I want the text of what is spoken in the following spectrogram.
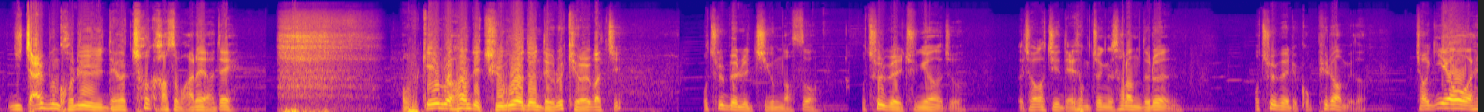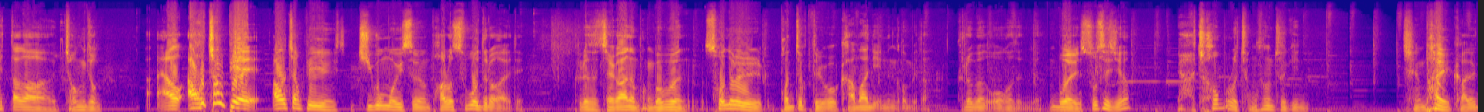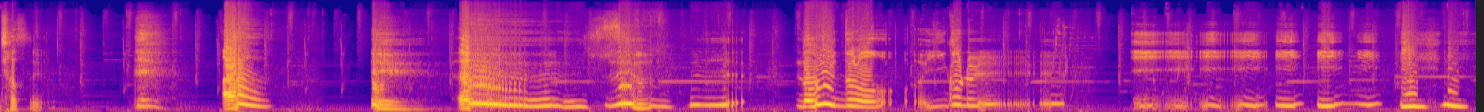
이 짧은 거리를 내가 쳐 가서 말해야 돼? 하... 어, 게임을 하는데 즐거워야 되는데 왜 이렇게 열받지? 호출벨을 지금 났어. 호출벨 중요하죠. 저같이 내성적인 사람들은 호출벨이 꼭 필요합니다. 저기요! 했다가 정적 아우 아우 창피해! 아우 창피 쥐고 뭐 있으면 바로 숨어 들어가야 돼 그래서 제가 하는 방법은 손을 번쩍 들고 가만히 있는 겁니다. 그러면 오거든요. 뭐야 소세지야? 야 처음으로 정상적인 정말 가득 찼어요. 아! 너무 힘들어. 이거를. 이 이 이 이 이 이 이 이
